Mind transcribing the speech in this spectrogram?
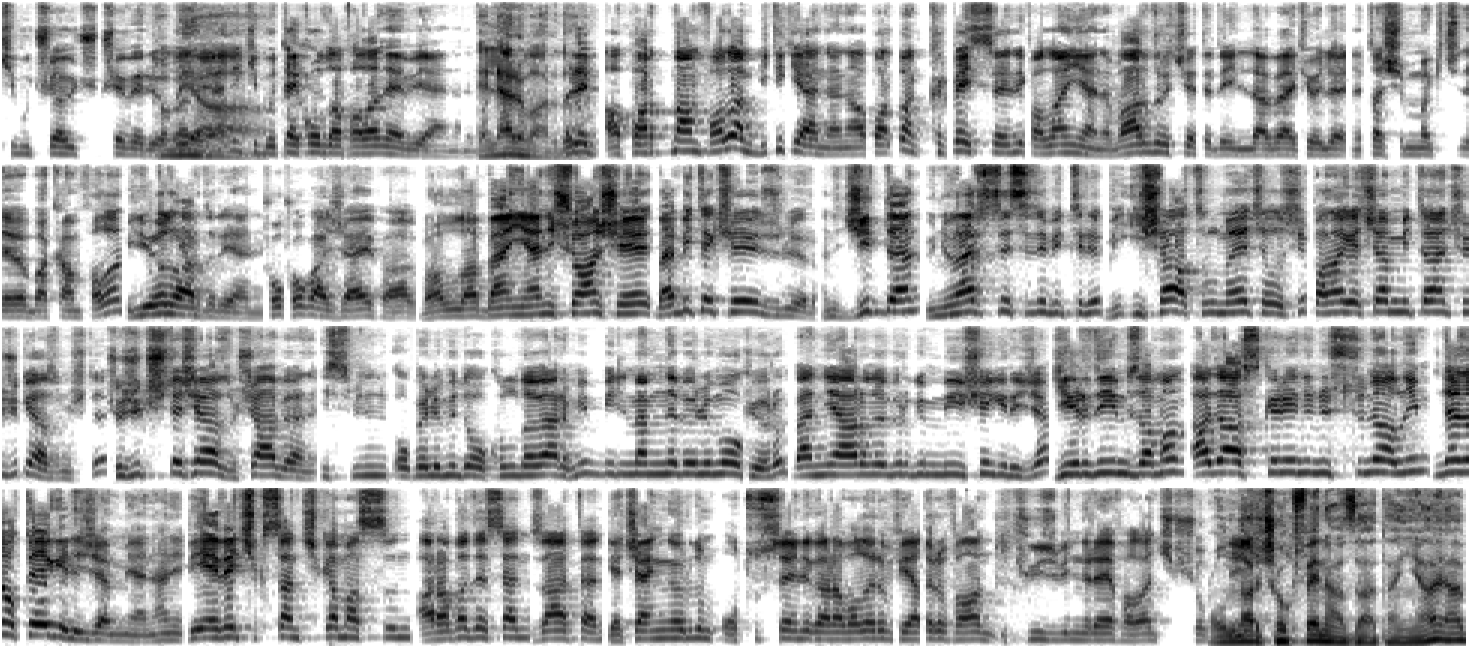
iki buçuğa üçe veriyorlar Tabii ya. yani ki bu tek oda falan ev yani. Hani Neler vardı. Böyle apartman falan bitik yani. Hani apartman 45 senelik falan yani. Vardır çetede illa belki öyle hani taşınmak için eve bakan falan. Biliyorlardır yani. Çok çok acayip abi. Valla ben yani şu an şeye ben bir tek şeye üzülüyorum. Hani cidden üniversitesini bitirip bir işe atılmaya çalışıp bana geçen bir tane çocuk yazmıştı. Çocuk işte şey yazmış abi hani isminin o bölümü de okulda vermeyeyim. Bilmem ne bölümü okuyorum. Ben yarın öbür gün bir işe gireceğim. Girdiğim zaman hadi askeriyenin üstünü alayım. Ne noktaya geleceğim yani. Hani bir eve çıksan çıkamazsın. Araba desen zaten. Geçen gördüm 30 senelik arabaların fiyatları falan 200 bin liraya falan çıkmış. Çok Onlar değişik. çok fena zaten ya. Ya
